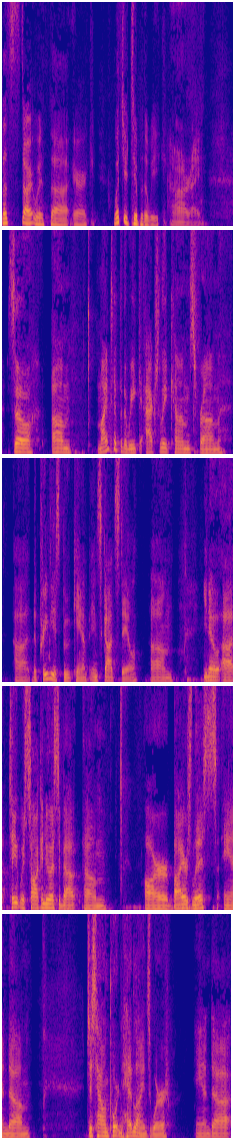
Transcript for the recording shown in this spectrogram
let's start with uh, Eric. What's your tip of the week? All right. So, um, my tip of the week actually comes from uh, the previous boot camp in Scottsdale. Um, you know, uh, Tate was talking to us about um, our buyers lists and um, just how important headlines were, and uh,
